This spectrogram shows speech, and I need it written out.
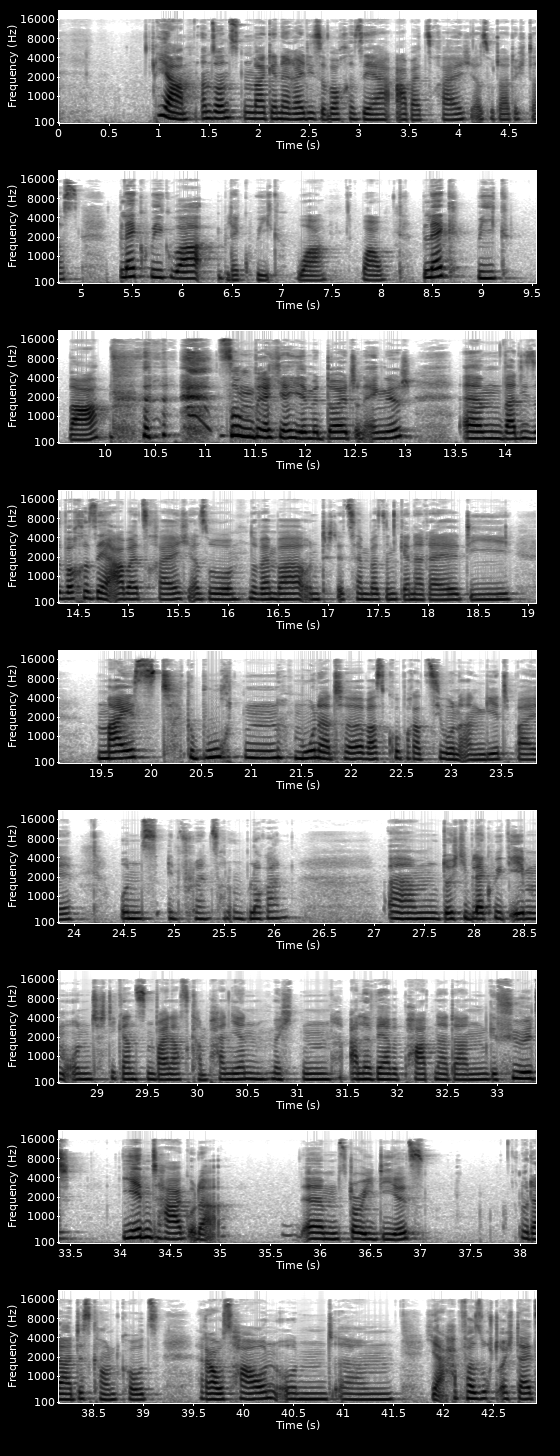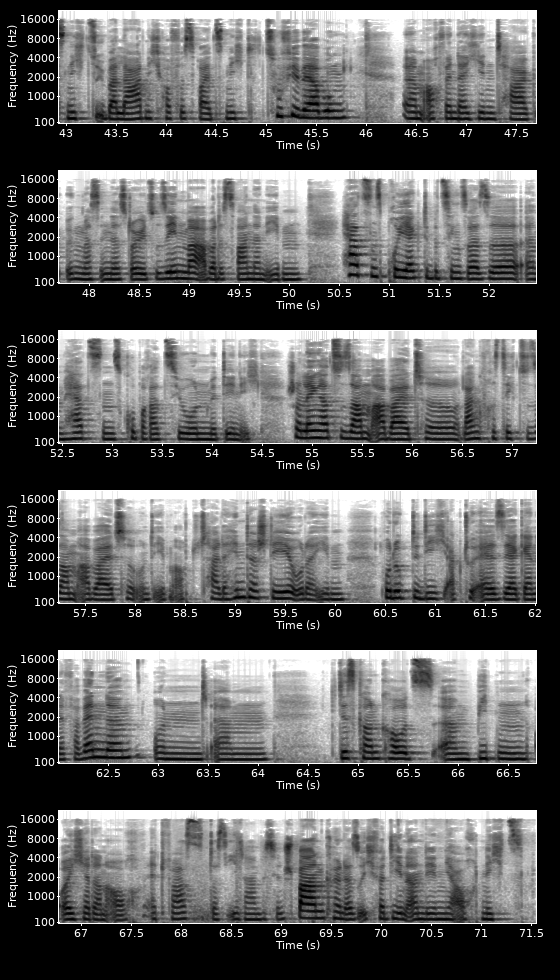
Ja, ansonsten war generell diese Woche sehr arbeitsreich. Also dadurch, dass Black Week war, Black Week war, wow, Black Week war, Zungenbrecher hier mit Deutsch und Englisch, ähm, war diese Woche sehr arbeitsreich. Also November und Dezember sind generell die meist gebuchten Monate, was Kooperation angeht bei uns Influencern und Bloggern ähm, durch die Black Week eben und die ganzen Weihnachtskampagnen möchten alle Werbepartner dann gefühlt jeden Tag oder ähm, Story Deals oder Discount Codes raushauen und ähm, ja, habe versucht, euch da jetzt nicht zu überladen. Ich hoffe, es war jetzt nicht zu viel Werbung ähm, auch wenn da jeden Tag irgendwas in der Story zu sehen war. Aber das waren dann eben Herzensprojekte bzw. Ähm, Herzenskooperationen, mit denen ich schon länger zusammenarbeite, langfristig zusammenarbeite und eben auch total dahinter stehe oder eben Produkte, die ich aktuell sehr gerne verwende. Und ähm, die Discount-Codes ähm, bieten euch ja dann auch etwas, dass ihr da ein bisschen sparen könnt. Also ich verdiene an denen ja auch nichts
